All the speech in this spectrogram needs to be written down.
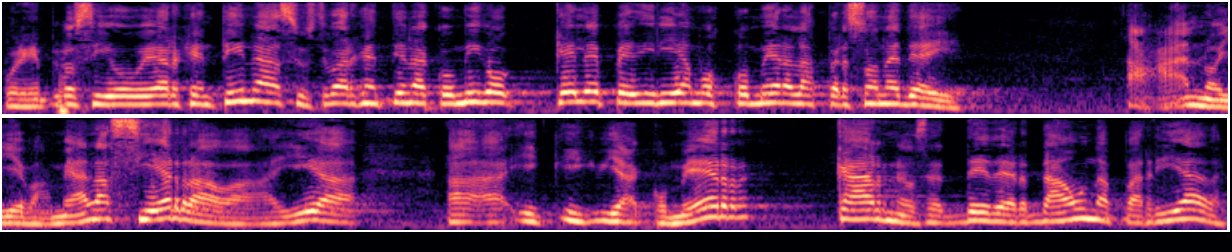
por ejemplo, si yo voy a Argentina, si usted va a Argentina conmigo, ¿qué le pediríamos comer a las personas de ahí? Ah, no, llévame a la sierra, va, ahí a, y, a comer carne, o sea, de verdad una parriada.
